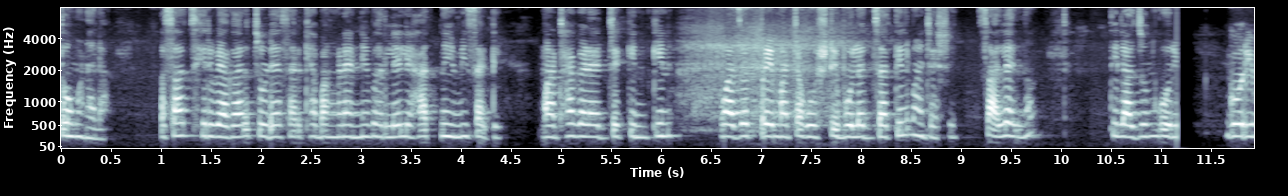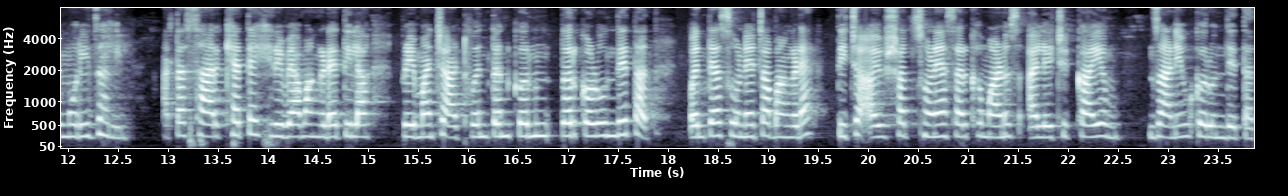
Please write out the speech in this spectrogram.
तो म्हणाला. असाच हिरव्यागार चुड्यासारख्या बांगड्यांनी भरलेले हात नेहमीसाठी. माझ्या गळ्यात जे किनकिन वाजत प्रेमाच्या गोष्टी बोलत जातील माझ्याशी. चालेल ना? तिला अजून गोरी गोरीमोरी झाली. आता सारख्या त्या हिरव्या बांगड्या तिला प्रेमाची आठवण तन करून तर कळून देतात पण त्या सोन्याच्या बांगड्या तिच्या आयुष्यात सोन्यासारखं माणूस आल्याची कायम जाणीव करून देतात.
